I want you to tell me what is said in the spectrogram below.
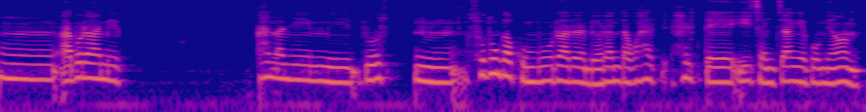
음, 아브라함이 하나님이 노, 음, 소돔과 고모라를 멸한다고 할 때 이 전장에 보면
